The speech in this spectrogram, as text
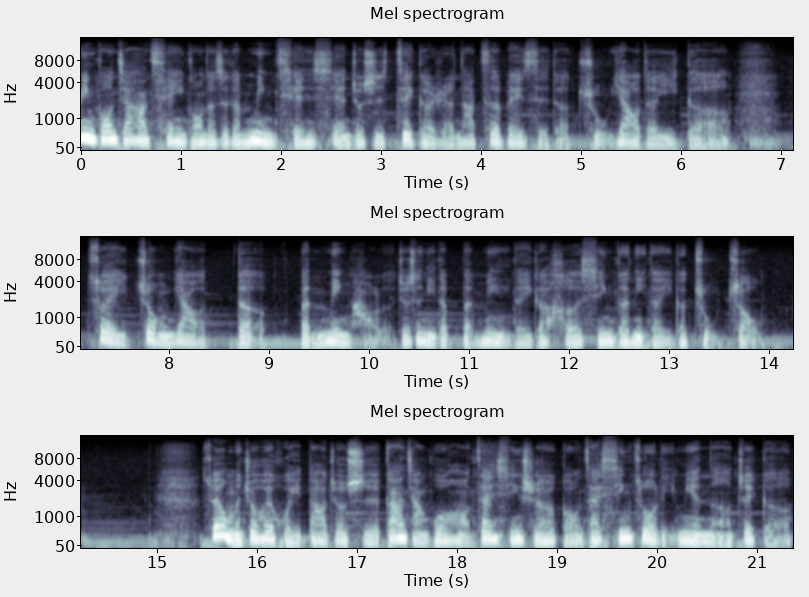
命宫加上迁移宫的这个命迁线，就是这个人他这辈子的主要的一个最重要的本命。好了，就是你的本命，你的一个核心跟你的一个主轴。所以，我们就会回到，就是刚刚讲过哈，占星十二宫在星座里面呢，这个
